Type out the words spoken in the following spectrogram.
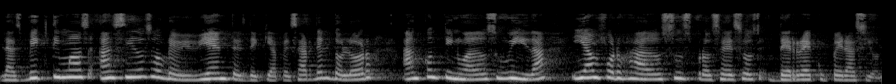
Las víctimas han sido sobrevivientes de que a pesar del dolor han continuado su vida y han forjado sus procesos de recuperación.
